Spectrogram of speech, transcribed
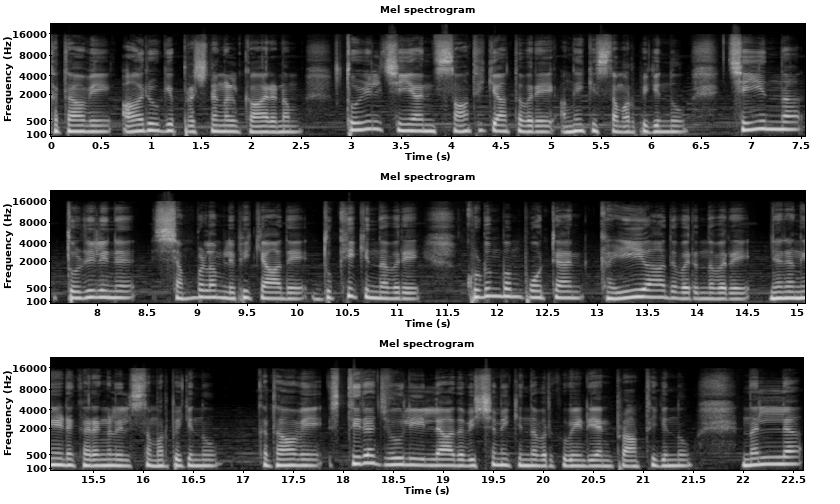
കർത്താവെ ആരോഗ്യ പ്രശ്നങ്ങൾ കാരണം തൊഴിൽ ചെയ്യാൻ സാധിക്കാത്തവരെ അങ്ങേക്ക് സമർപ്പിക്കുന്നു. ചെയ്യുന്ന തൊഴിലിന് ശമ്പളം ലഭിക്കാതെ ദുഃഖിക്കുന്നവരെ കുടുംബം പോറ്റാൻ കഴിയാതെ വരുന്നവരെ ഞാൻ അങ്ങയുടെ കരങ്ങളിൽ സമർപ്പിക്കുന്നു. കഥാവെ സ്ഥിര ജോലിയില്ലാതെ വിഷമിക്കുന്നവർക്ക് വേണ്ടി ഞാൻ പ്രാർത്ഥിക്കുന്നു. നല്ല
